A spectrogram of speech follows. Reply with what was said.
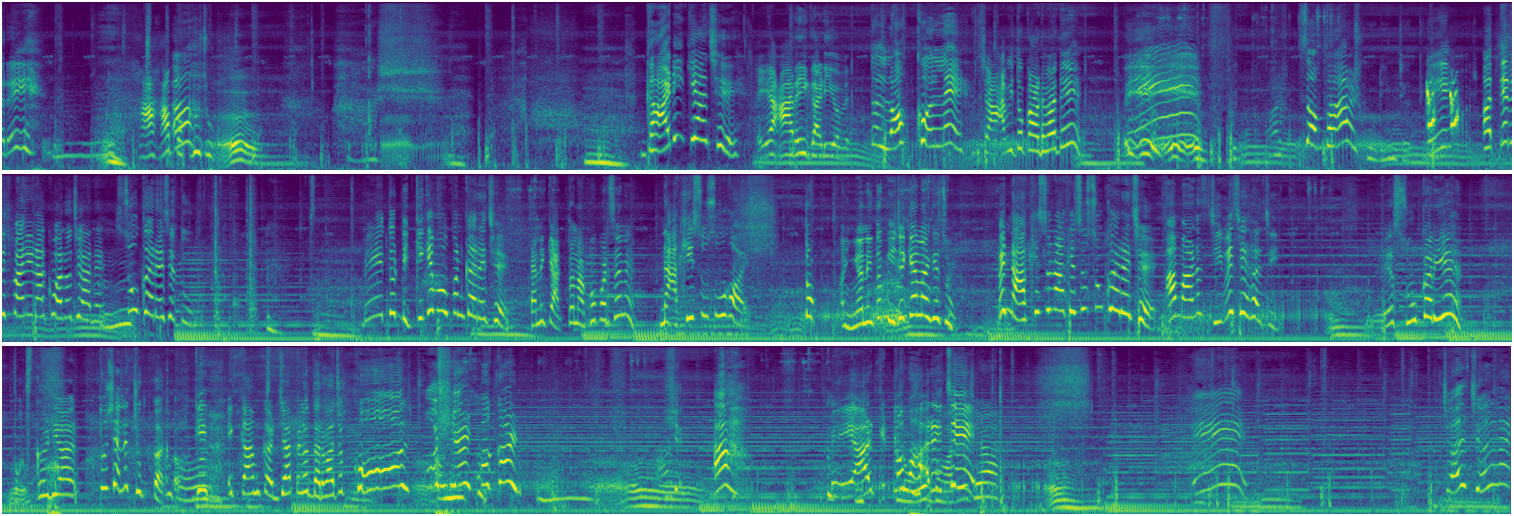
અરે. હા હા પકડું છું. ગાડી ક્યાં છે? એ આ રહી ગાડી હવે. તો લોક ખોલ ને. ચાવી તો કાઢવા દે. સંભાળ. એ અત્યારે જ મારી નાખવાનો છે આને. શું કરે છે તું? બે તો ડિક્કી કેમ ઓપન કરે છે? એને ક્યાંક તો નાખવો પડશે ને. નાખીશું શું હોય? તો અહીંયા નહીં તો બીજે ક્યાં નાખીશું? બે નાખીશું નાખીશું શું કરે છે? આ માણસ જીવે છે હજી. એ શું કરીએ? પકડ યાર. તું છે ને ચૂપ કર. કે એક કામ કર જા પેલો દરવાજો ખોલ. ઓ શિટ પકડ. આ બે યાર કેટલો ભારે છે. એ. ચલ ચલ ને.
